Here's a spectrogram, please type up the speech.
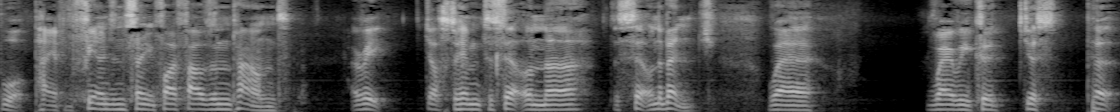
what, paying for £375,000 a week just for him to sit on the, to sit on the bench, where, where we could just put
